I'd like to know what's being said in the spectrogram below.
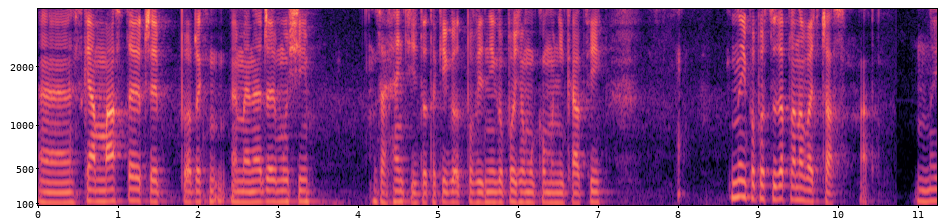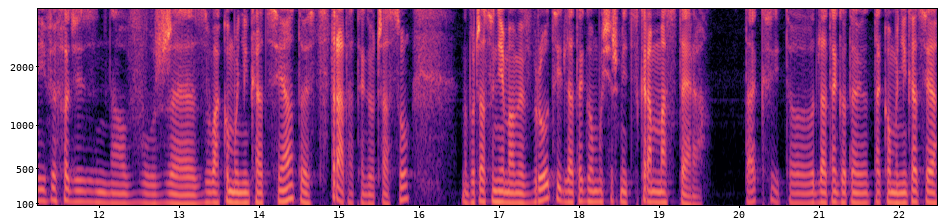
E, Scrum Master czy Project Manager musi zachęcić do takiego odpowiedniego poziomu komunikacji. No i po prostu zaplanować czas na to. No i wychodzi znowu, że zła komunikacja to jest strata tego czasu, no bo czasu nie mamy w brud i dlatego musisz mieć Scrum Mastera. Tak? I to dlatego ta, ta komunikacja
